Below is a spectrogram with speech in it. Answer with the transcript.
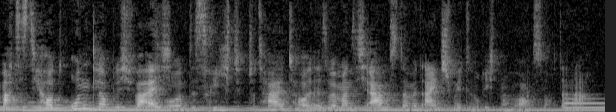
macht es die Haut unglaublich weich und es riecht total toll. Also wenn man sich abends damit einschmiert, dann riecht man morgens noch danach.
